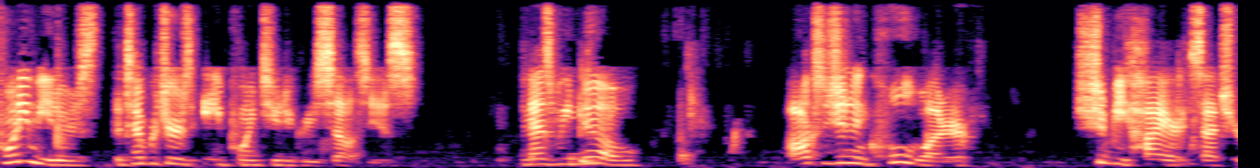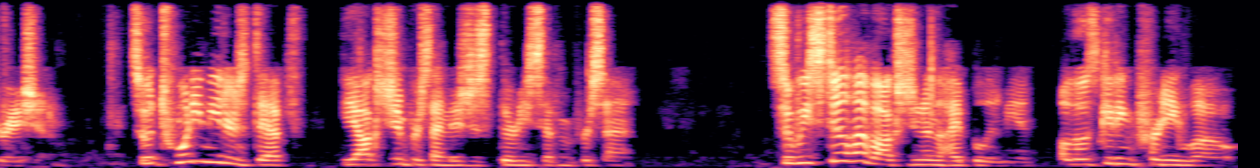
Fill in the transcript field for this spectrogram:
20 meters, the temperature is 8.2 degrees Celsius. And as we know, oxygen in cold water should be higher at saturation. So at 20 meters depth, the oxygen percentage is 37%. So we still have oxygen in the hypolimnion, although it's getting pretty low.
